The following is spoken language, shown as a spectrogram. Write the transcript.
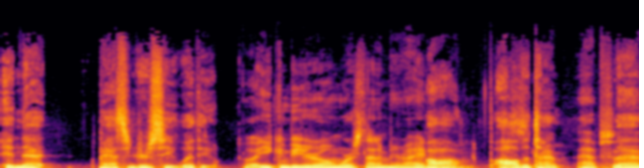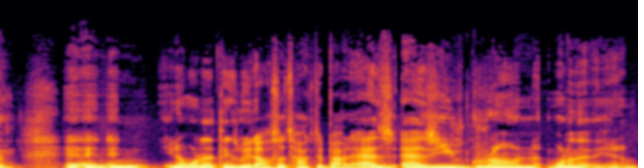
in that passenger seat with you. Well, you can be your own worst enemy, right? Oh, all the time. Absolutely. And, and and you know one of the things we'd also talked about as as you've grown, one of the you know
